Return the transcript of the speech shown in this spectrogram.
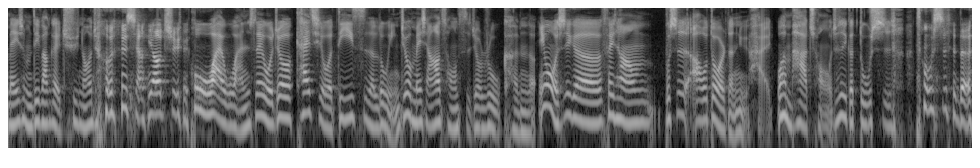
没什么地方可以去，然后就 想要去户外玩，所以我就开启我第一次的露营，结果没想到从此就入坑了。因为我是一个非常不是 outdoor 的女孩，我很怕虫，我就是一个都市 都市的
